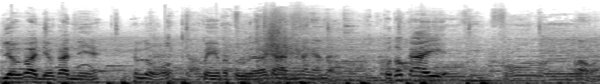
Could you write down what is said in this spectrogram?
เดี๋ยวก่อนเดี๋ยวก่อนนี่ฮัลโหลเปประตูแล้วกันถ้างั้นอะโฟโต้ไกด์เปล่าวะ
